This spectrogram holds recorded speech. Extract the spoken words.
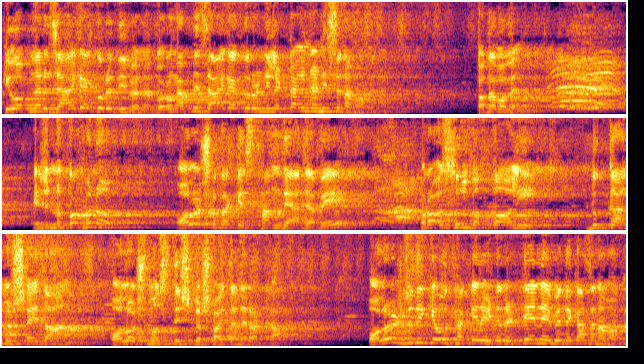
কেউ আপনার জায়গা করে দিবে না। বরং আপনি জায়গা করে নিলে টাইনা নিচে নামাবে কথা বলেন? এই জন্য কখনো অলসতাকে স্থান দেয়া যাবে। রসুল বাপ্তালি দুঃখানু শয়তান, অলস মস্তিষ্ক শয়তানের আড্ডা। অলস যদি কেউ থাকে এটারে টেনে বেঁধে কাজে নামাবে।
